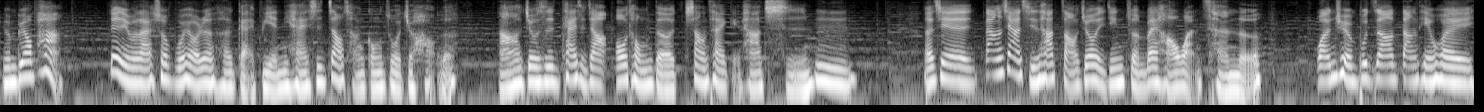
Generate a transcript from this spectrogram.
你们不要怕。”对你们来说不会有任何改变，你还是照常工作就好了。然后就是开始叫欧同德上菜给他吃，嗯，而且当下其实他早就已经准备好晚餐了，完全不知道当天会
